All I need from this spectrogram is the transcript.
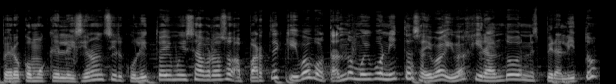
Pero como que le hicieron circulito ahí muy sabroso. Aparte que iba botando muy bonito. O sea, iba, iba girando en espiralito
